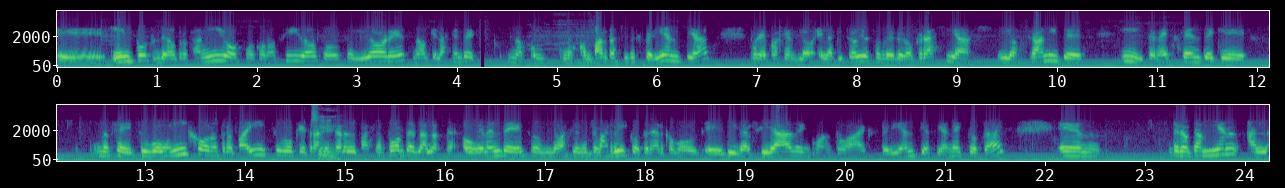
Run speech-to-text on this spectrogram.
eh, input de otros amigos o conocidos o seguidores, ¿no? Que la gente nos, nos comparta sus experiencias, porque por ejemplo, el episodio sobre burocracia y los trámites, y tenés gente que no sé, tuvo un hijo en otro país, tuvo que tramitar el pasaporte, bla, bla, bla. obviamente eso lo hace mucho más rico tener como eh, diversidad en cuanto a experiencias y anécdotas. Eh, pero también al,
